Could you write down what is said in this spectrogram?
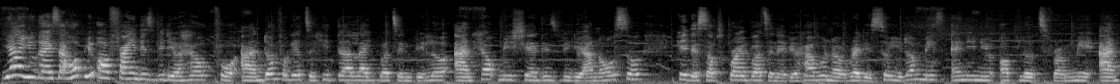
yeah you guys i hope you all find this video helpful and don't forget to hit that like button below and help me share this video and also hit the subscribe button if you haven't already so you don't miss any new uploads from me and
